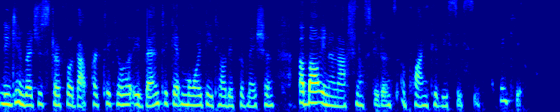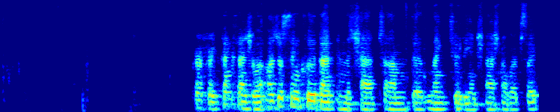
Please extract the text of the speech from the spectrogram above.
you can register for that particular event to get more detailed information about international students applying to VCC. Thank you. Perfect. Thanks, Angela. I'll just include that in the chat, um, the link to the international website.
